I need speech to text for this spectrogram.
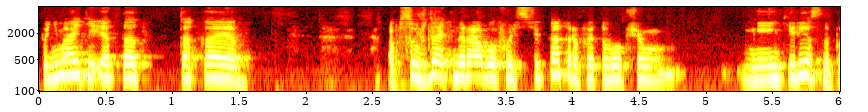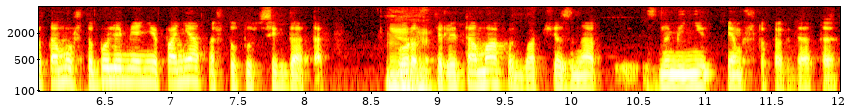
понимаете, это такая... Обсуждать нравы фальсификаторов, это, в общем, неинтересно, потому что более-менее понятно, что тут всегда так. Город mm-hmm. Стерлитамак, он вообще знаменит тем, что когда-то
